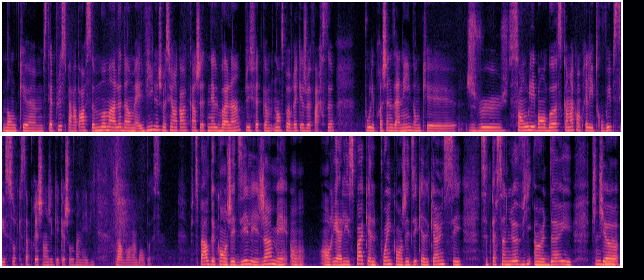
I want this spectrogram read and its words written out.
Donc, euh, c'était plus par rapport à ce moment-là dans ma vie. Je me souviens encore quand je tenais le volant, j'ai fait comme non, c'est pas vrai que je vais faire ça pour les prochaines années. Donc, euh, je veux. Sont où les bons boss? Comment qu'on pourrait les trouver? Puis c'est sûr que ça pourrait changer quelque chose dans ma vie d'avoir un bon boss. Puis tu parles de congédier les gens, mais on, on réalise pas à quel point congédier quelqu'un, c'est cette personne-là vit un deuil, puis qu'il n'y a mhm.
